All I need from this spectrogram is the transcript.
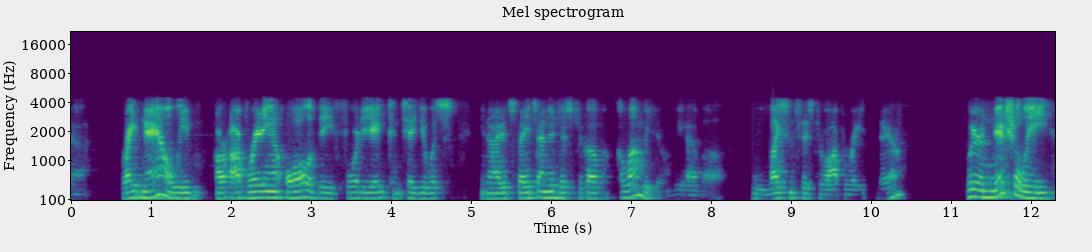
uh, right now we are operating in all of the 48 contiguous United States and the District of Columbia. We have uh, licenses to operate there. We were initially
